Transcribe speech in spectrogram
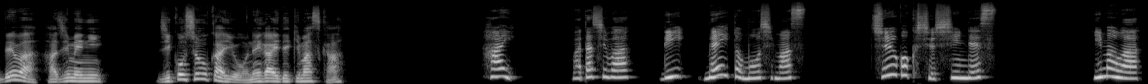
では、はじめに、自己紹介をお願いできますか？はい。私は李メイと申します。中国出身です。今は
